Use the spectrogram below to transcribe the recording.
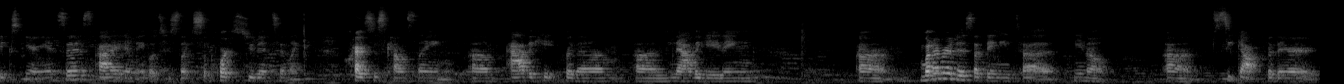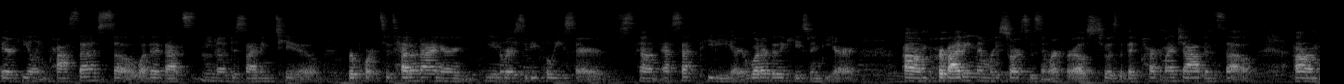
experiences, I am able to like support students in like crisis counseling, um, advocate for them, um, navigating um, whatever it is that they need to, you know, um, seek out for their, their healing process. So whether that's, you know, deciding to report to Title IX or University Police or um, SFPD or whatever the case may be, or um, providing them resources and referrals to is a big part of my job. And so um,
